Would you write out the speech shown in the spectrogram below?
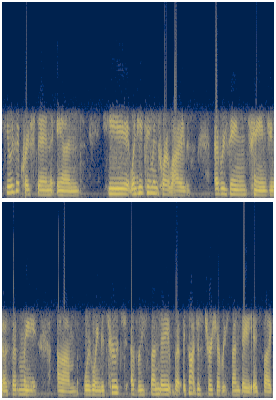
he was a Christian and he when he came into our lives everything changed. You know suddenly um, we're going to church every Sunday, but it's not just church every Sunday. It's like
